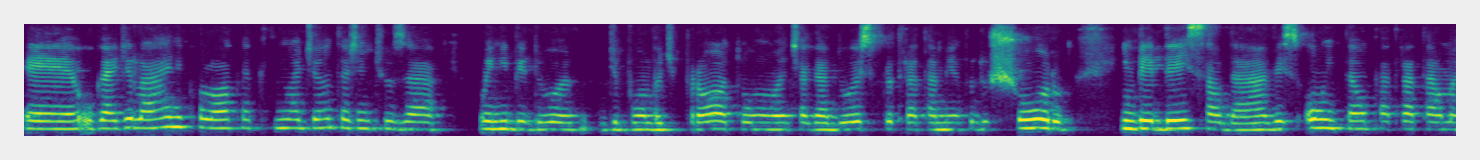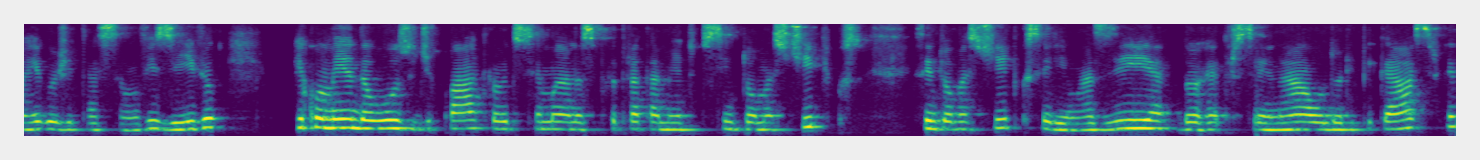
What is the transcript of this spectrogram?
é, o guideline coloca que não adianta a gente usar o inibidor de bomba de próton um anti-H2 para o tratamento do choro em bebês saudáveis, ou então para tratar uma regurgitação visível. Recomenda o uso de 4 a 8 semanas para o tratamento de sintomas típicos, Sintomas típicos seriam azia, dor retrocernal ou dor epigástrica.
